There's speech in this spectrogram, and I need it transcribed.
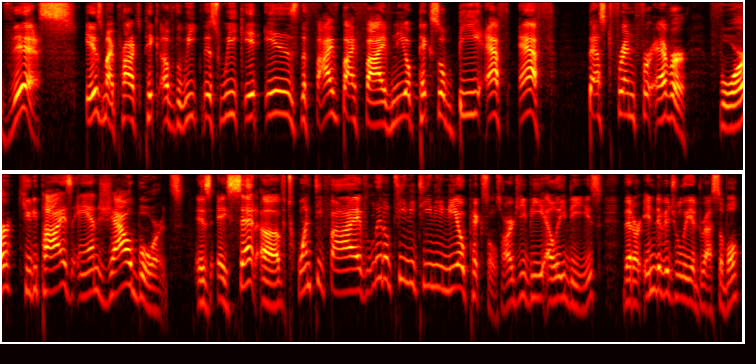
This is my product pick of the week this week. It is the 5x5 NeoPixel BFF, best friend forever for QT Pys and Xiao boards is a set of 25 little teeny teeny NeoPixels, RGB LEDs, that are individually addressable.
